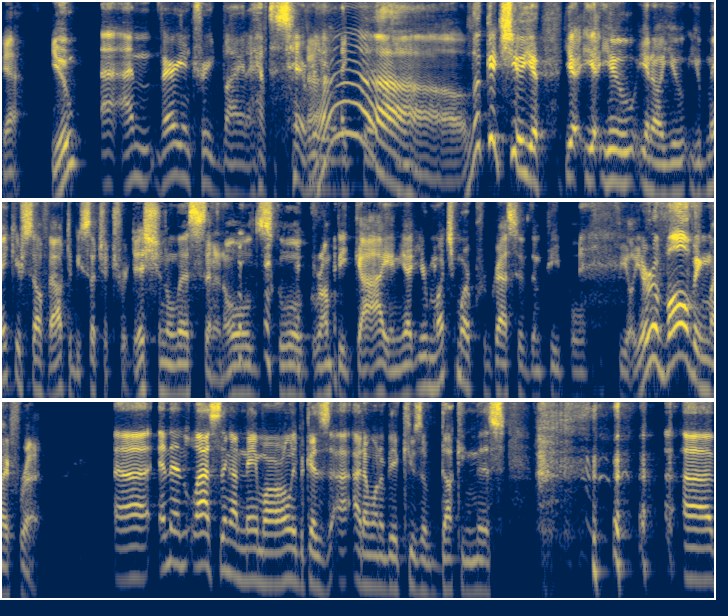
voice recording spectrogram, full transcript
Yeah. You? I'm very intrigued by it. I have to say, I really oh, like Oh, look at you. you! You, you, you, you know, you, you make yourself out to be such a traditionalist and an old school grumpy guy, and yet you're much more progressive than people feel. You're evolving, my friend. Uh, and then last thing on Neymar, only because I, I don't want to be accused of ducking this. uh,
